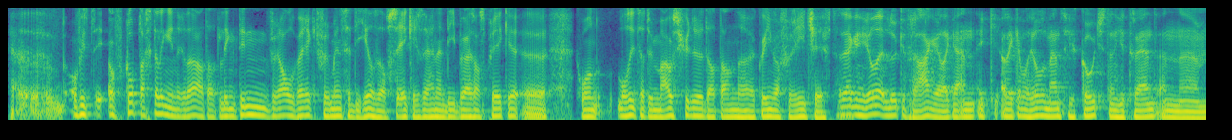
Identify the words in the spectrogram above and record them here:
eh, of, klopt daar stelling inderdaad dat LinkedIn vooral werkt voor mensen die heel zelfzeker zijn en die bij wijze van spreken eh, gewoon los iets uit hun mouw schudden dat dan, eh, ik weet niet wat voor reach heeft? Dat is eigenlijk een hele leuke vraag eigenlijk. En ik, ik heb al heel veel mensen gecoacht en getraind. En ehm,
